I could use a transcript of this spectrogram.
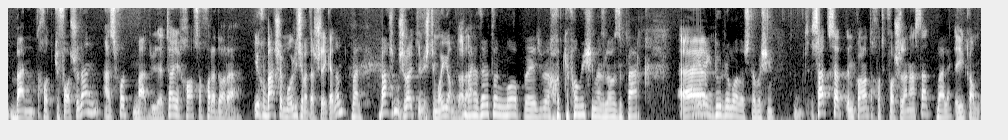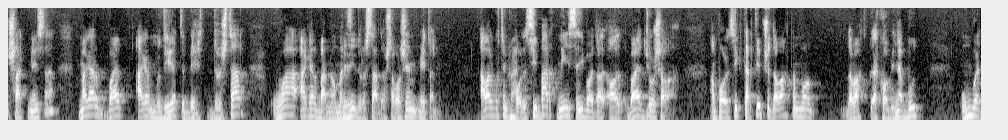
بند خود کفا شدن از خود محدودیت های خاص خود داره. این خود بخش مالی شما تشریح کردم؟ بله. بخش مشکلات اجتماعی هم داره. به نظرتون ما خود کفا میشیم از لحاظ برق؟ اگر یک دور ما داشته باشیم. صد صد امکانات خود کفا شدن هستند بله. این کام شک نیست. مگر باید اگر مدیریت درستر و اگر برنامه‌ریزی درستر داشته باشیم می‌تونیم. اول گفتیم که بله. پالیسی برق نیست باید باید جور شود. ام پالیسی که ترتیب شد در وقت ما در وقت کابینه بود اون باید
